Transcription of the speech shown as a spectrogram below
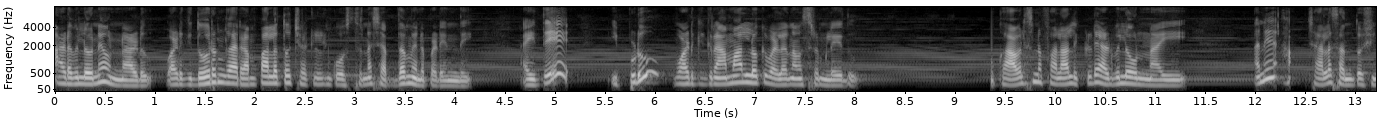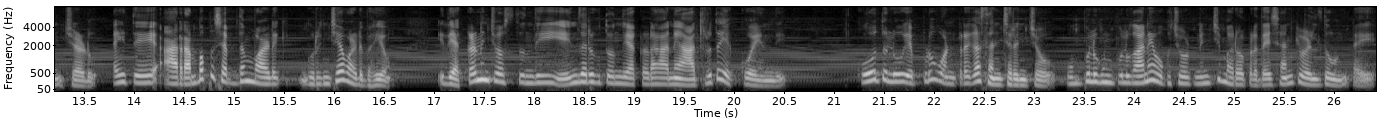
అడవిలోనే ఉన్నాడు. వాడికి దూరంగా రంపాలతో చెట్లను కోస్తున్న శబ్దం వినపడింది. అయితే ఇప్పుడు వాడికి గ్రామాల్లోకి వెళ్ళనవసరం లేదు. కావలసిన ఫలాలు ఇక్కడే అడవిలో ఉన్నాయి అని చాలా సంతోషించాడు. అయితే ఆ రంపపు శబ్దం వాడి గురించే వాడి భయం. ఇది ఎక్కడి నుంచి వస్తుంది? ఏం జరుగుతుంది అక్కడ? అనే ఆతృత ఎక్కువైంది. కోతులు ఎప్పుడూ ఒంటరిగా సంచరించవు. గుంపులు గుంపులుగానే ఒక చోటు నుంచి మరో ప్రదేశానికి వెళ్తూ ఉంటాయి.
